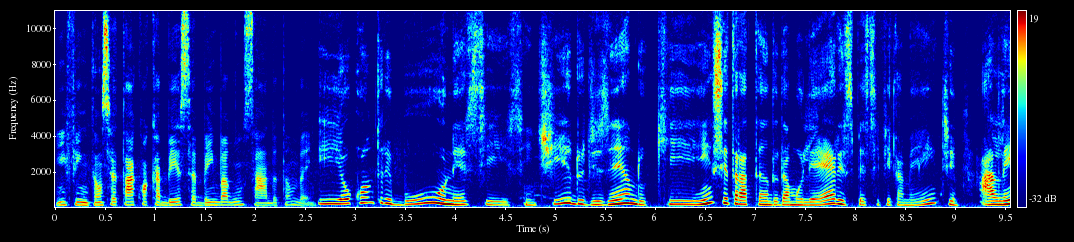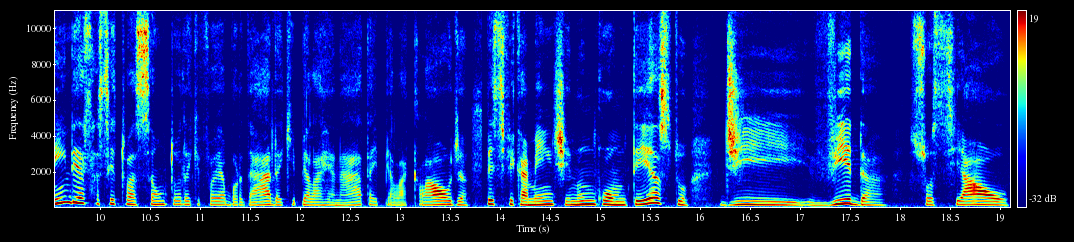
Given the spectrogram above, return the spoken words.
Enfim, então você está com a cabeça bem bagunçada também. E eu contribuo nesse sentido dizendo que em se tratando da mulher especificamente, além dessa situação toda que foi abordada aqui pela Renata e pela Cláudia, especificamente num contexto de vida social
